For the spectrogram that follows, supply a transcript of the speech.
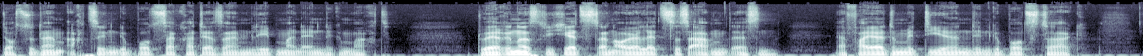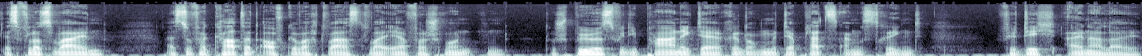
doch zu deinem 18. Geburtstag hat er seinem Leben ein Ende gemacht. Du erinnerst dich jetzt an euer letztes Abendessen. Er feierte mit dir in den Geburtstag. Es floss Wein. Als du verkatert aufgewacht warst, war er verschwunden. Du spürst, wie die Panik der Erinnerung mit der Platzangst ringt. Für dich einerlei.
